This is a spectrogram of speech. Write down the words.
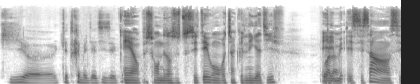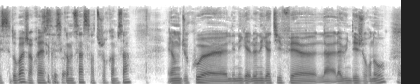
qui, euh, qui est très médiatisé. quoi. Et en plus, on est dans une société où on retient que le négatif. Et, Voilà. et c'est ça, hein, c'est dommage. Après, C'est comme ça, ça sera toujours comme ça. Et donc, du coup, euh, les néga- le négatif fait euh, la, la une des journaux, Ouais.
